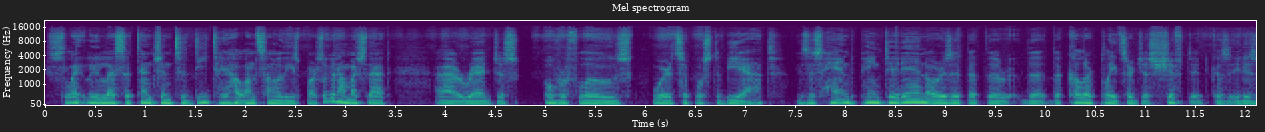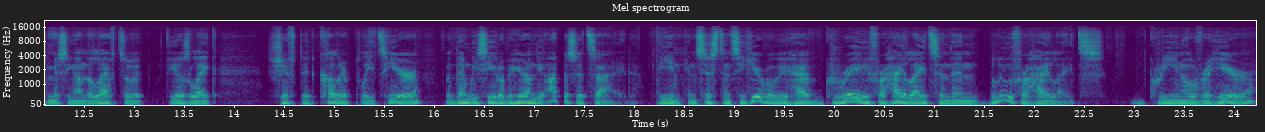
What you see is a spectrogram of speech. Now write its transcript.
slightly less attention to detail on some of these parts. Look at how much that uh, red just overflows where it's supposed to be at. Is this hand painted in or is it that the, the, the color plates are just shifted because it is missing on the left so it feels like shifted color plates here, but then we see it over here on the opposite side. The inconsistency here where we have gray for highlights and then blue for highlights. Green over here.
